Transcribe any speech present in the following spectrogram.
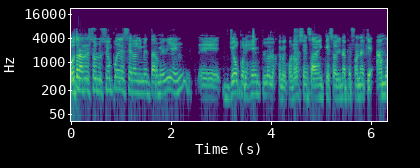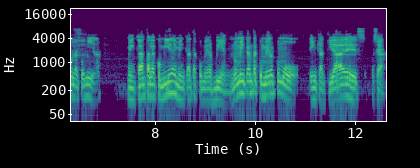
Otra resolución puede ser alimentarme bien. Eh, yo, por ejemplo, los que me conocen saben que soy una persona que amo la comida. Me encanta la comida y me encanta comer bien. No me encanta comer como en cantidades, o sea,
